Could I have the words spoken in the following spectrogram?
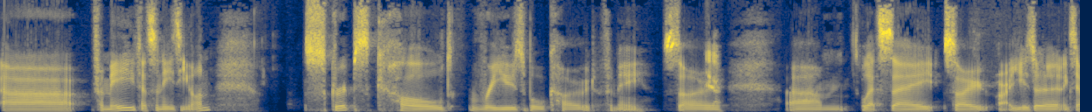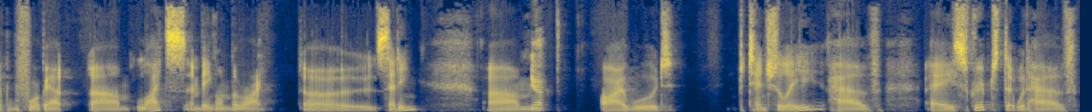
Uh, for me, that's an easy one. Scripts hold reusable code for me. So, yeah. um, let's say, so I used an example before about um, lights and being on the right uh, setting. Um, yep. I would potentially have a script that would have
